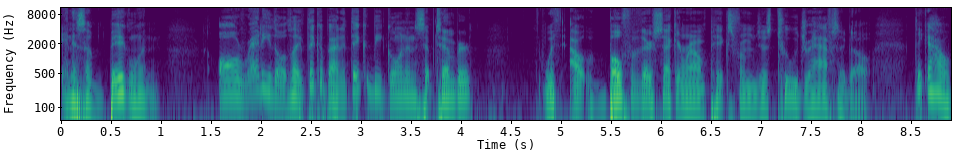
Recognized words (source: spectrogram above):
and it's a big one already though like think about it they could be going into september without both of their second round picks from just two drafts ago think of how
